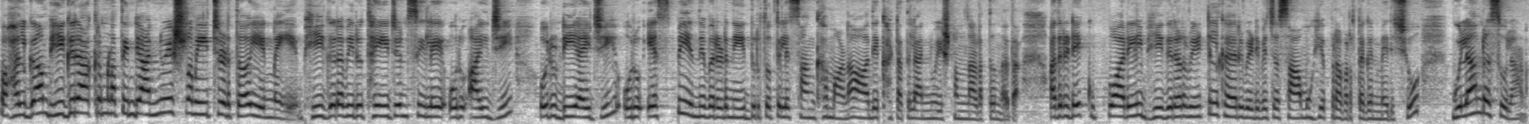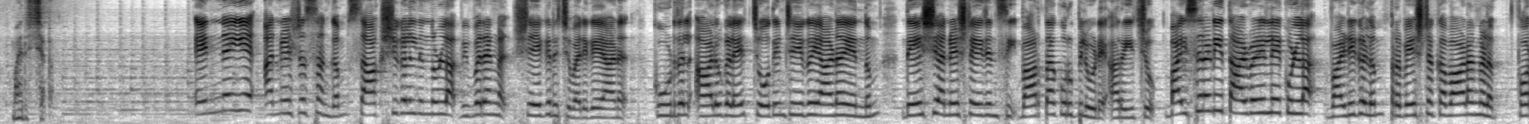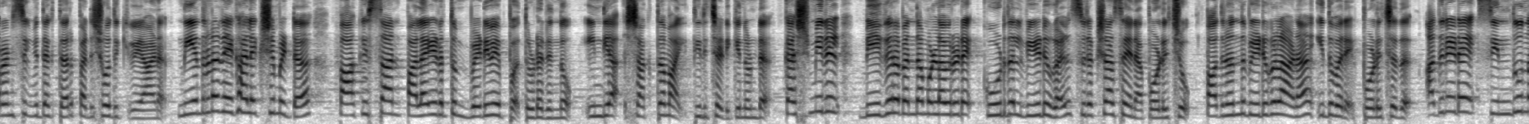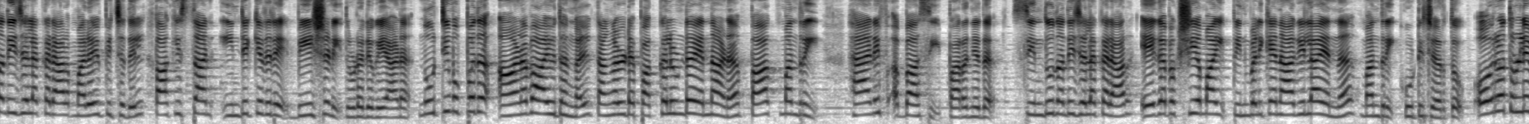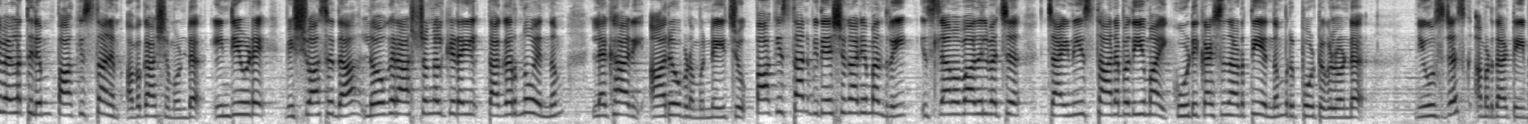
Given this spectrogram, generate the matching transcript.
പഹൽഗാം ഭീകരാക്രമണത്തിന്റെ അന്വേഷണം ഏറ്റെടുത്ത് എൻ ഐ എ ഭീകരവിരുദ്ധ ഏജൻസിയിലെ ഒരു ഐ ജി ഒരു ഡി ഐ ജി ഒരു എസ് പി എന്നിവരുടെ നേതൃത്വത്തിലെ സംഘമാണ് ആദ്യഘട്ടത്തിൽ അന്വേഷണം നടത്തുന്നത്. അതിനിടെ കുപ്വാരയിൽ ഭീകരർ വീട്ടിൽ കയറി വെടിവെച്ച സാമൂഹ്യ പ്രവർത്തകൻ മരിച്ചു. ഗുലാം റസൂലാണ് മരിച്ചത്. എൻ ഐ എ അന്വേഷണ സംഘം സാക്ഷികളിൽ നിന്നുള്ള വിവരങ്ങൾ ശേഖരിച്ചു വരികയാണ്. കൂടുതൽ ആളുകളെ ചോദ്യം ചെയ്യുകയാണ് എന്നും ദേശീയ അന്വേഷണ ഏജൻസി വാർത്താക്കുറിപ്പിലൂടെ അറിയിച്ചു. ബൈസരണി താഴ്വരയിലേക്കുള്ള വഴികളും പ്രവേശന കവാടങ്ങളും ഫോറൻസിക് വിദഗ്ധർ പരിശോധിക്കുകയാണ്. നിയന്ത്രണ രേഖ ലക്ഷ്യമിട്ട് പാകിസ്ഥാൻ പലയിടത്തും വെടിവെപ്പ് തുടരുന്നു. ഇന്ത്യ ശക്തമായി തിരിച്ചടിക്കുന്നുണ്ട്. കശ്മീരിൽ ഭീകരബന്ധമുള്ളവരുടെ കൂടുതൽ വീടുകൾ സുരക്ഷാസേന പൊളിച്ചു. പതിനൊന്ന് വീടുകളാണ് ഇതുവരെ പൊളിച്ചത്. അതിനിടെ സിന്ധു നദീജല കരാർ മരവിപ്പിച്ചതിൽ പാകിസ്ഥാൻ ഇന്ത്യക്കെതിരെ ഭീഷണി തുടരുകയാണ്. നൂറ്റി മുപ്പത് ആണവായുധങ്ങൾ തങ്ങളുടെ പക്കലുണ്ട് എന്നാണ് പാക് മന്ത്രി ഹാനിഫ് അബ്ബാസി പറഞ്ഞത്. സിന്ധു നദീജല കരാർ ഏകപക്ഷീയമായി പിൻവലിക്കാനാകില്ല എന്ന് മന്ത്രി കൂട്ടിച്ചേർത്തു. ഓരോ തുള്ളി വെള്ളത്തിലും പാകിസ്ഥാനും അവകാശമുണ്ട്. ഇന്ത്യയുടെ വിശ്വാസ്യത ലോകരാഷ്ട്രങ്ങൾക്കിടയിൽ തകർന്നു എന്നും ലഖാരി ആരോപണം ഉന്നയിച്ചു. പാകിസ്ഥാൻ വിദേശകാര്യമന്ത്രി ഇസ്ലാമാബാദിൽ വെച്ച് ചൈനീസ് സ്ഥാനപതിയുമായി കൂടിക്കാഴ്ച നടത്തിയെന്നും റിപ്പോർട്ടുകളുണ്ട്. News desk Amrita T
